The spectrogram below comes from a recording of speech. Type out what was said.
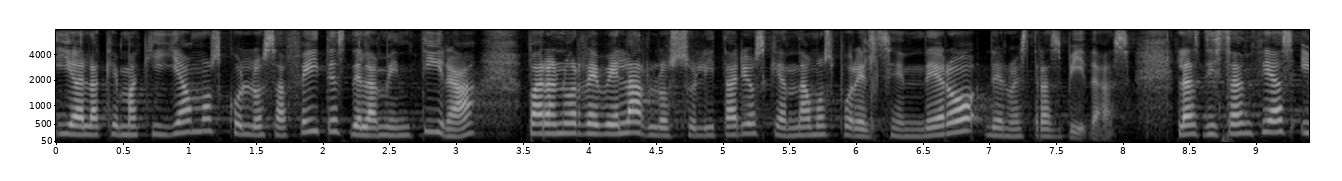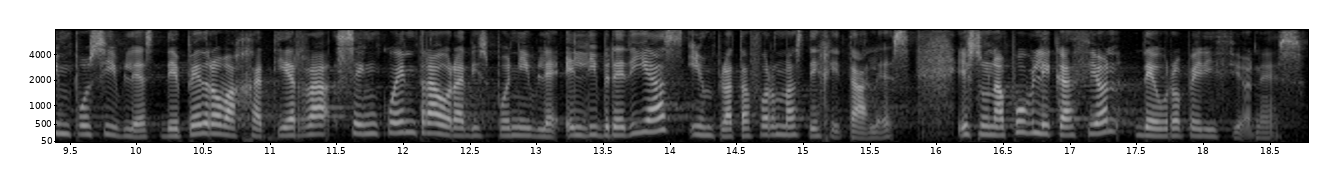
y a la que maquillamos con los afeites de la mentira para no revelar los solitarios que andamos por el sendero de nuestras vidas. Las distancias imposibles de Pedro Bajatierra se encuentra ahora disponible en librerías y en plataformas digitales. Es una publicación de Europediciones.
